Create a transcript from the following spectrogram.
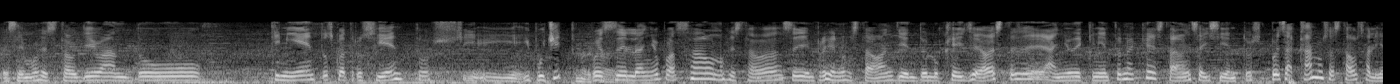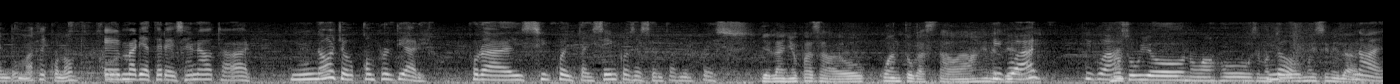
Pues hemos estado llevando 500, 400 y, y puchito. Pues el año pasado nos estaba, siempre nos estaban yendo lo que lleva este año de 500 no es que estaba en 600. Pues acá nos ha estado saliendo más económico. Eh, María Teresa en Otaval. No, yo compro el diario. Por ahí 55, 60 mil pesos. ¿Y el año pasado cuánto gastaba en el Igual, igual. ¿No subió, no bajó, se mantuvo muy similar? Nada.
